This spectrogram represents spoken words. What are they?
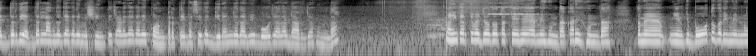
ਇੱਧਰ ਦੀ ਇੱਧਰ ਲੰਘ ਗਿਆ, ਕਦੇ ਮਸ਼ੀਨ ਤੇ ਚੜ ਗਿਆ, ਕਦੇ ਕਾਊਂਟਰ ਤੇ। ਬਸ ਇਹ ਤਾਂ ਗਿਰਨ ਜਦਾ ਵੀ ਬਹੁਤ ਜ਼ਿਆਦਾ ਡਰ ਜਾ ਹੁੰਦਾ। ਤਾਂ ਕਰਕੇ ਮੈਂ ਜਦੋਂ ਤੱਕ ਇਹ ਐਵੇਂ ਹੁੰਦਾ, ਘਰੇ ਹੁੰਦਾ, ਤਾਂ ਮੈਂ ਯਾਨੀ ਕਿ ਬਹੁਤ ਵਾਰੀ ਮੈਨੂੰ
